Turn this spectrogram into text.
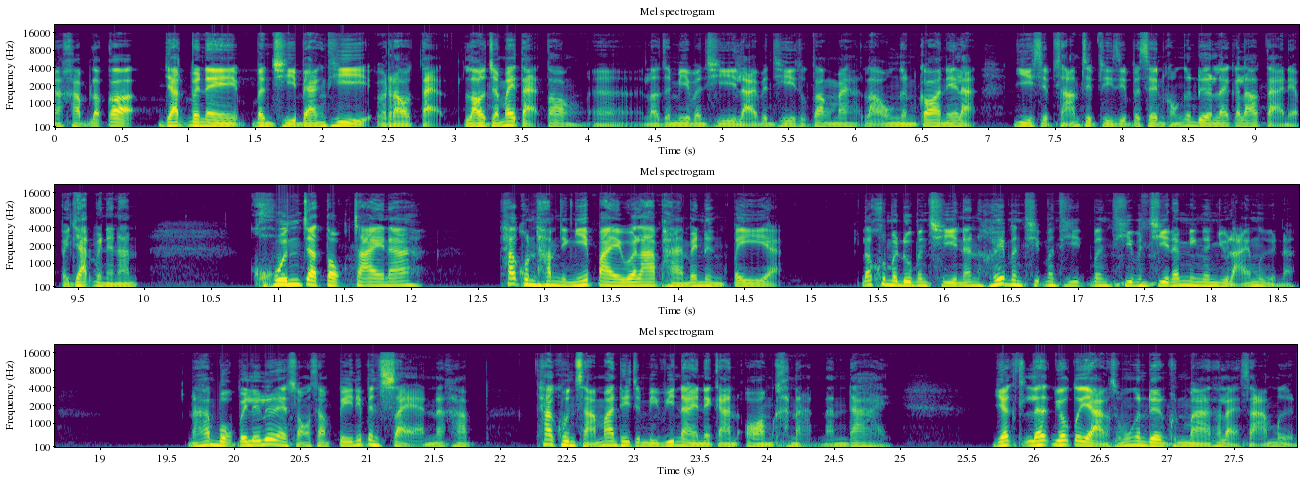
นะครับแล้วก็ยัดไว้ในบัญชีแบงค์ที่เราแตะเราจะไม่แตะต้องเออเราจะมีบัญชีหลายบัญชีถูกต้องไหมเราเอาเงินก้อนนี้แหละยี่สิบสามสิบสี่สิบเปอร์เซ็นต์ของเงินเดือนอะไรก็แล้วแต่เนี่ยไปยัดไว้ในนั้น คุณจะตกใจนะ ถ้าคุณทำอย่างนี้ไปเวลาผ่านไปหนึ่งปีอะแล้วคุณมาดูบัญชีนั้นเฮ้ยบัญชีบัญชีบัญชีบัญชีนั้นมีเงินอยู่หลายหมื่นนะ นะครับบวกไปเรื่อยๆในสองสามปีนี่เป็นแสนนะครับ ถ้าคุณสามารถที่จะมีวินัยในการออมขนาดนั้นได้ยกยกตัวอย่างสมมติเงินเดือนคุณมาเท่าไหร่สามหมื่น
